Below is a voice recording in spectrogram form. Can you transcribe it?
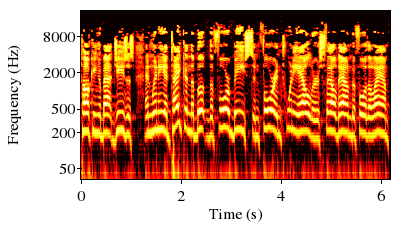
Talking about Jesus. And when he had taken the book, the four beasts and four and twenty elders fell down before the Lamb,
